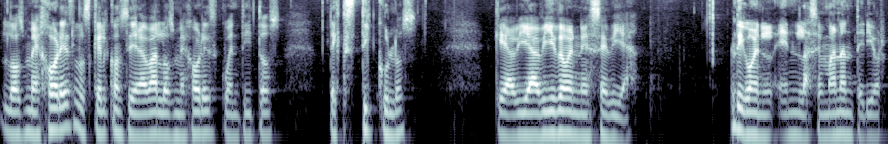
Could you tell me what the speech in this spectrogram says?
los mejores, los que él consideraba los mejores cuentitos textículos que había habido en ese día. Digo, en, en la semana anterior.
